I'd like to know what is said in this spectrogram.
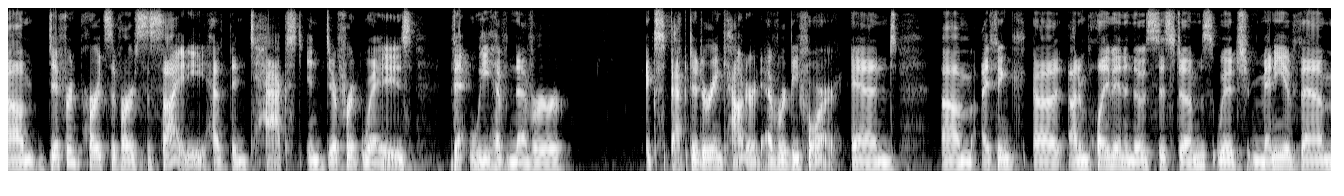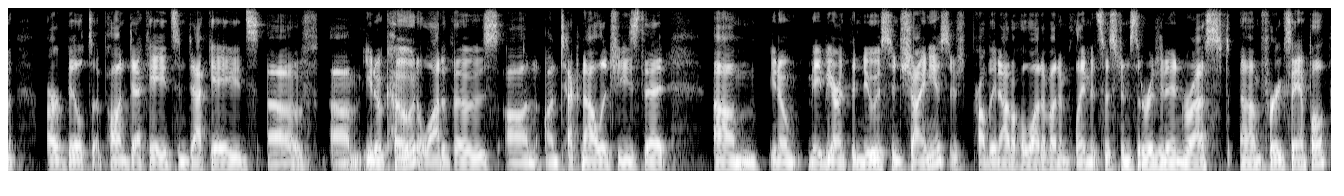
um, different parts of our society have been taxed in different ways that we have never expected or encountered ever before. And um, I think uh, unemployment in those systems, which many of them are built upon decades and decades of um, you know code, a lot of those on on technologies that um, you know maybe aren't the newest and shiniest. There's probably not a whole lot of unemployment systems that are written in Rust, um, for example.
